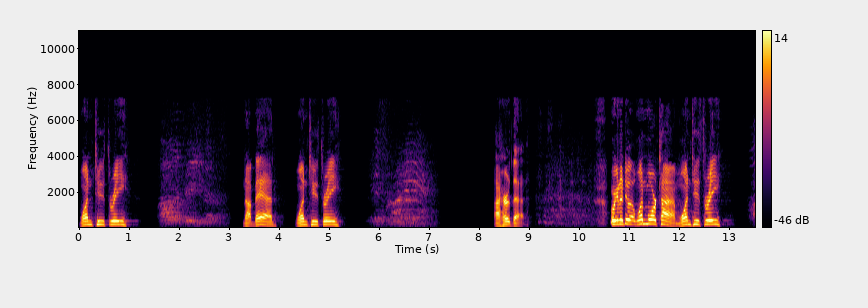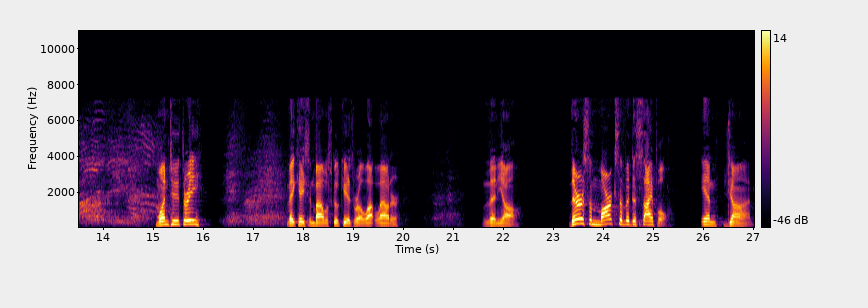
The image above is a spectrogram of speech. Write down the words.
One, two, three. Not bad. One, two, three. I heard that. We're going to do it one more time. One, two, three. One, two, three. Vacation Bible School kids were a lot louder than y'all. There are some marks of a disciple in John.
